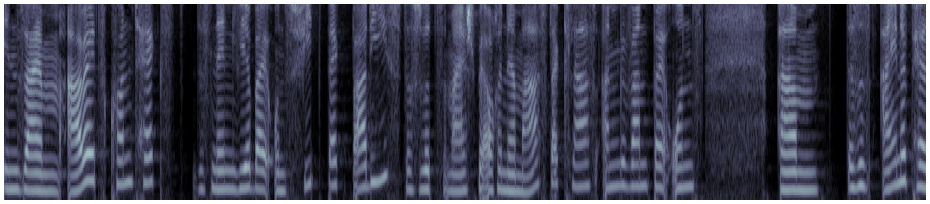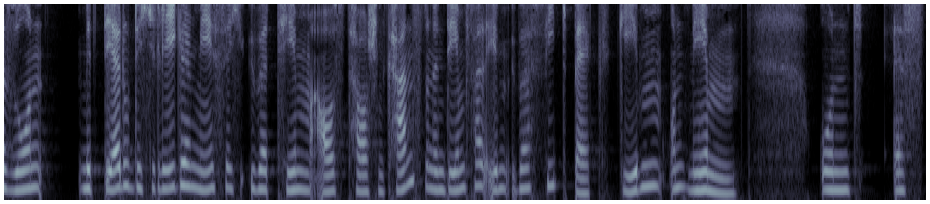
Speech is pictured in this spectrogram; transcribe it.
in seinem Arbeitskontext, das nennen wir bei uns Feedback Buddies, das wird zum Beispiel auch in der Masterclass angewandt bei uns. Ähm, das ist eine Person, mit der du dich regelmäßig über Themen austauschen kannst und in dem Fall eben über Feedback geben und nehmen. Und es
